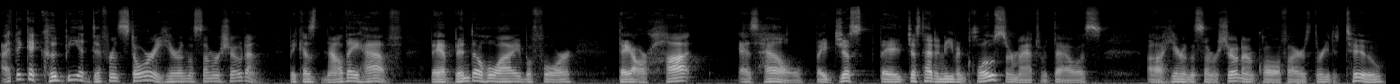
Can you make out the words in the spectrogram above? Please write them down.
I think it could be a different story here in the Summer Showdown because now they have. They have been to Hawaii before. They are hot as hell. They just they just had an even closer match with Dallas uh, here in the Summer Showdown qualifiers, three to two,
